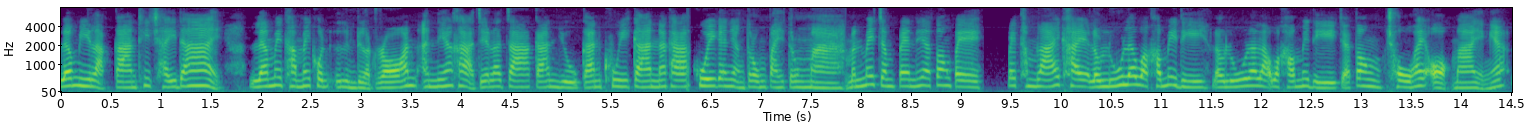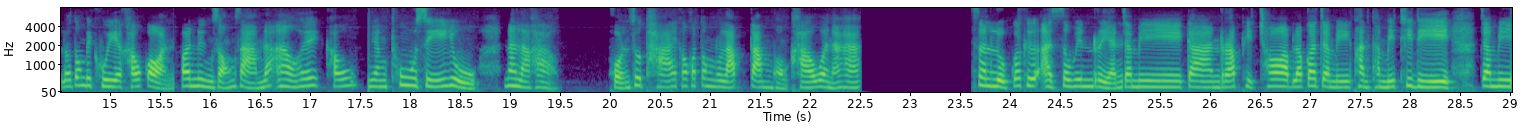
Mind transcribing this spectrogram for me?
แล้วมีหลักการที่ใช้ได้ และไม่ทำให้คนอื่นเดือดร้อน อันนี้ค่ะ เจรจาการอยู่การคุยกันนะคะ คุยกันอย่างตรงไปตรงมา มันไม่จำเป็นที่จะต้องไปไปทำร้ายใครเรารู้แล้วว่าเขาไม่ดี เรารู้แล้วละว่าเขาไม่ดี จะต้องโชว์ให้ออกมาอย่างเงี้ย เราต้องไปคุยกับเขาก่อนพอหนึ่งสองสามแล้วอ้าวเฮ้ยเขายังทู่ซีอยู่นั่นแหละค่ะ ผลสุดท้ายเขาก็ต้องรับกรรมของเขาอะนะคะ สรุปก็คืออัศวินเหรียญจะมีการรับผิดชอบ แล้วก็จะมีพันธมิตรที่ดี จะมี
